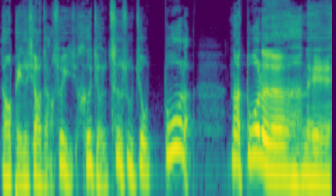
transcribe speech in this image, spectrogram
然后陪着校长，所以喝酒的次数就多了。那多了呢？那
